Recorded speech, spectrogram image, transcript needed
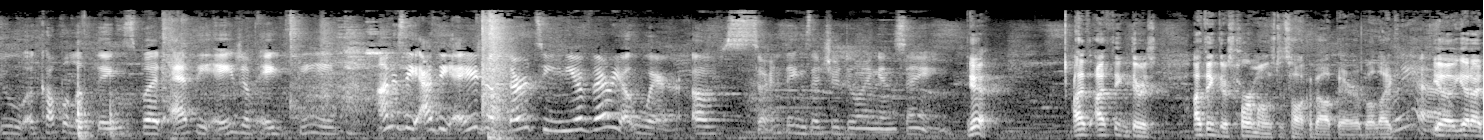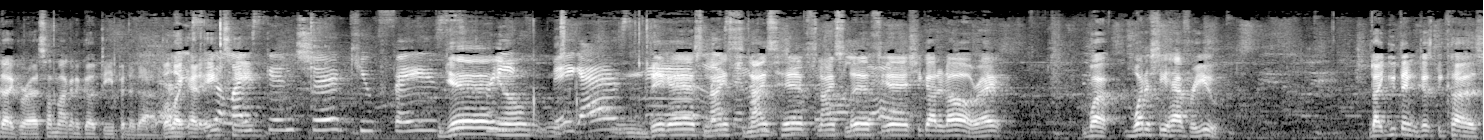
to a couple of things, but at the age of 18, honestly, at the age of 13, you're very aware of certain things that you're doing and saying. Yeah, I, I think there's. I think there's hormones to talk about there, but like, Well, yeah. yeah, yet I digress. I'm not gonna go deep into that. but like at A 18, light skinned chick, cute face, Yeah, pretty you know, big ass, Mm, big ass, nice, listen, nice hips, nice lips. Yeah, she got it all, right? But what does she have for you? Like you think just because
